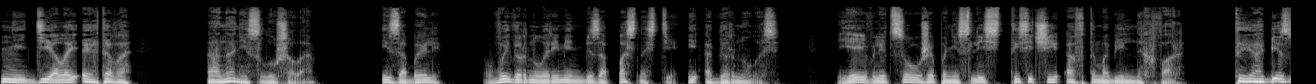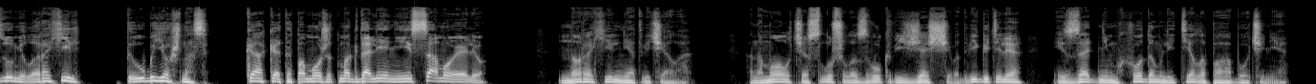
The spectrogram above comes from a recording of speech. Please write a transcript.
«Не делай этого!» Она не слушала. Изабель вывернула ремень безопасности и обернулась. Ей в лицо уже понеслись тысячи автомобильных фар. «Ты обезумела, Рахиль! Ты убьешь нас! Как это поможет Магдалене и Самуэлю?» Но Рахиль не отвечала. Она молча слушала звук визжащего двигателя и задним ходом летела по обочине.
